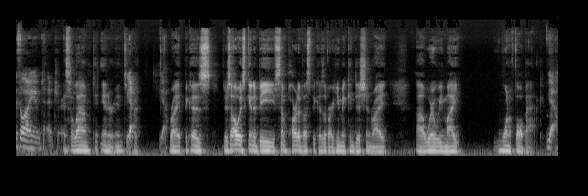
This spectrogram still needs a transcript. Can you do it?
It's allowing Him to enter. It's allowing Him to enter into Yeah. it. Yeah. Right. Because there's always going to be some part of us because of our human condition, right, uh, where we might want to fall back. yeah.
